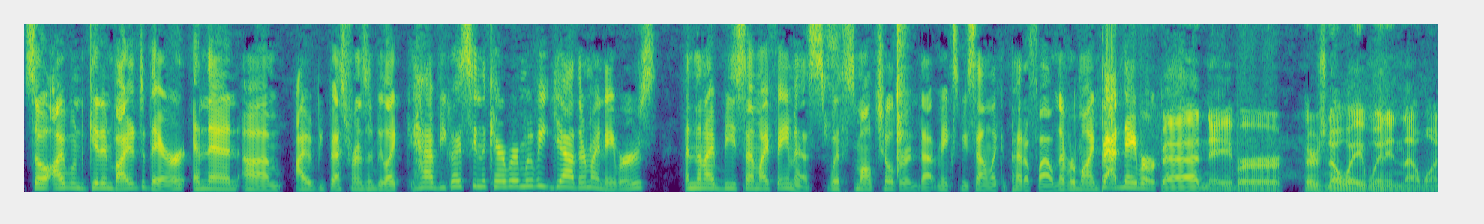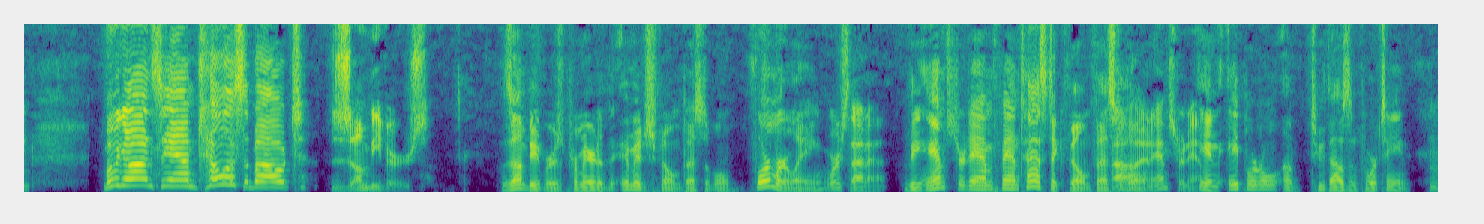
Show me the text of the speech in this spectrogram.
So I would get invited to there, and then um I would be best friends and be like, "Have you guys seen the Care Bear movie? Yeah, they're my neighbors." And then I'd be semi-famous with small children. That makes me sound like a pedophile. Never mind, bad neighbor. Bad neighbor. There's no way winning that one. Moving on, Sam, tell us about Zombeavers. Zombeavers premiered at the Image Film Festival, formerly Where's that at? The Amsterdam Fantastic Film Festival, Oh, in Amsterdam. in April of 2014. Hmm.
